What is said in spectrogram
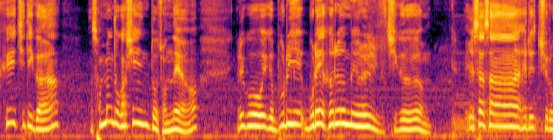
QHD가 선명도가 훨씬 더 좋네요 그리고 이게 물이, 물의 흐름을 지금 144Hz로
